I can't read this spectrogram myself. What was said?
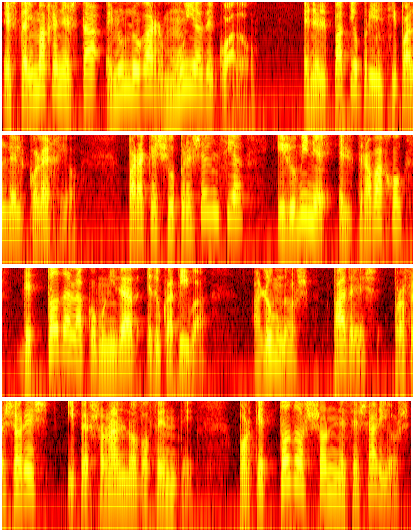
Esta imagen está en un lugar muy adecuado, en el patio principal del colegio, para que su presencia ilumine el trabajo de toda la comunidad educativa, alumnos, padres, profesores y personal no docente, porque todos son necesarios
